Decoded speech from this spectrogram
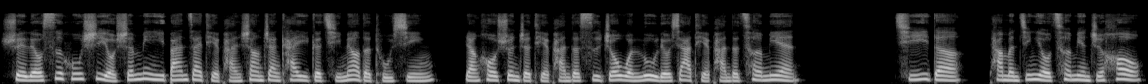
水流似乎是有生命一般，在铁盘上绽开一个奇妙的图形，然后顺着铁盘的四周纹路流下铁盘的侧面。奇异的，它们经由侧面之后，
